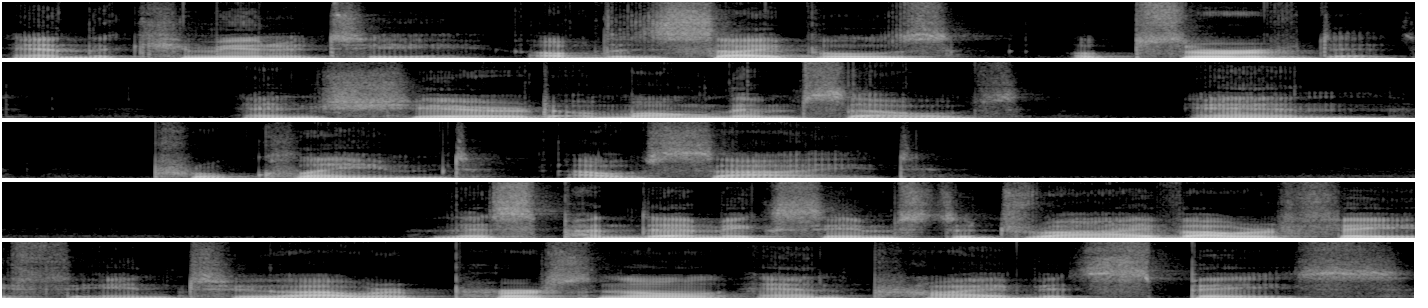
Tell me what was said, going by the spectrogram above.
and the community of the disciples observed it and shared among themselves and proclaimed outside. This pandemic seems to drive our faith into our personal and private space.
